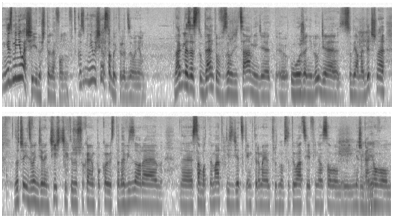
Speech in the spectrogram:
nie zmieniła się ilość telefonów, tylko zmieniły się osoby, które dzwonią. Nagle ze studentów, z rodzicami, gdzie y, ułożeni ludzie, studia medyczne, zaczęli dzwonić renciści, którzy szukają pokoju z telewizorem, e, samotne matki z dzieckiem, które mają trudną sytuację finansową i mieszkaniową,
